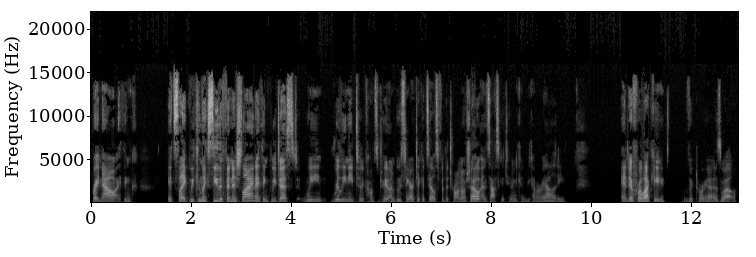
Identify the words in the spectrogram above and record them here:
right now, I think it's like we can like see the finish line. I think we just we really need to concentrate on boosting our ticket sales for the Toronto show, and Saskatoon can become a reality. And if we're lucky, Victoria as well.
